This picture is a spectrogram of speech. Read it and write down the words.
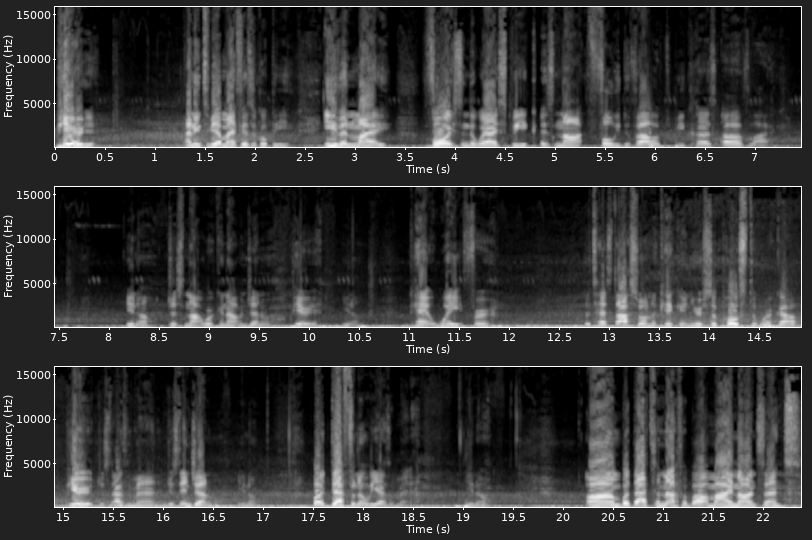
Period. I need to be at my physical peak. Even my voice and the way I speak is not fully developed because of like, you know, just not working out in general. Period. You know, can't wait for the testosterone to kick in. You're supposed to work out, period, just as a man and just in general, you know. But definitely as a man, you know. Um, but that's enough about my nonsense.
